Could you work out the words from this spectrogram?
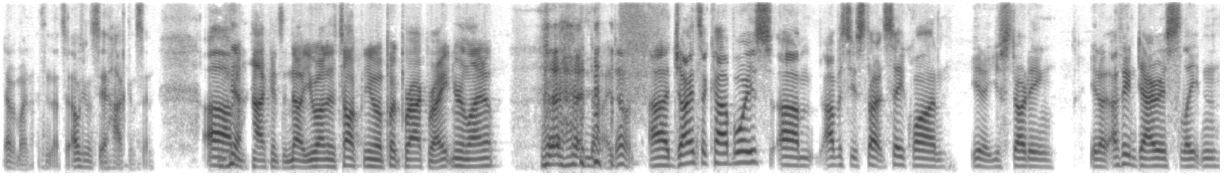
never mind. I think that's it. I was gonna say Hockenson. Um, yeah, Hockenson. No, you wanted to talk. You want to put Brock Wright in your lineup? no, I don't. Uh, Giants and Cowboys. Um, obviously start Saquon. You know, you're starting. You know, I think Darius Slayton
